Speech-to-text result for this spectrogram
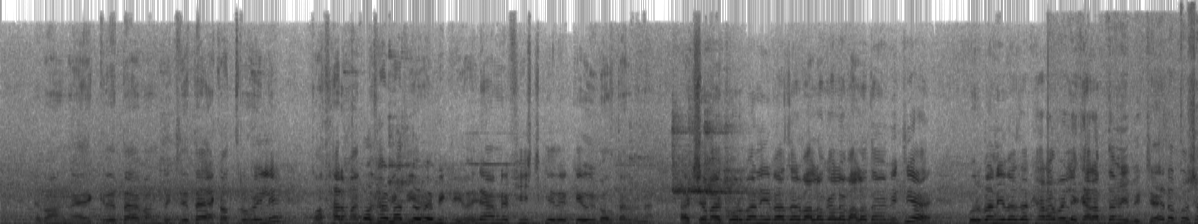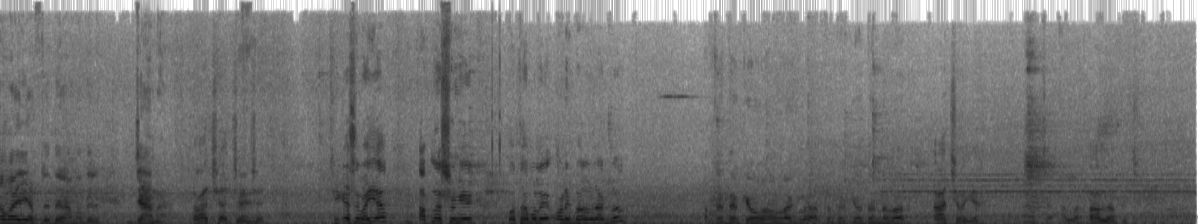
এবং ক্রেতা এবং বিক্রেতা একত্র হইলে কথার মাধ্যমে বিক্রি হয়। হয়। এটা আমরা ফিস্ট কেউই বলতে পারবে না। এক সময় কোরবানির বাজার ভালো গেলে ভালো দামে বিক্রি হয় কোরবানির বাজার খারাপ হইলে খারাপ দামে বিক্রি হয়। এটা তো সবাই আপনাদের আমাদের জানা। আচ্ছা আচ্ছা আচ্ছা। ঠিক আছে ভাইয়া আপনার সঙ্গে কথা বলে অনেক ভালো লাগল। আপনাদেরকেও ভালো লাগল আপনাদেরকেও ধন্যবাদ। আচ্ছা ভাইয়া। আচ্ছা আল্লাহ আল্লাহ হাফিজ।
